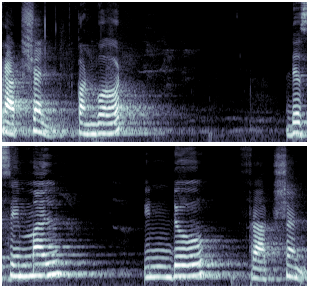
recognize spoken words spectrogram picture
fraction. Convert decimal into fraction.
